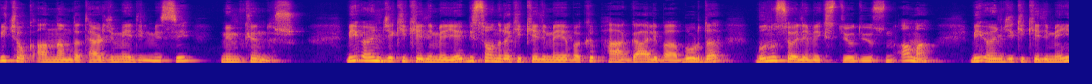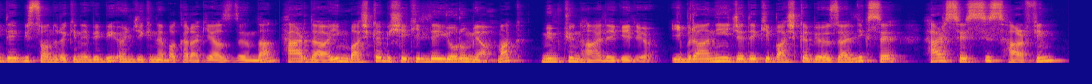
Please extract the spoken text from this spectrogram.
birçok anlamda tercüme edilmesi mümkündür. Bir önceki kelimeye bir sonraki kelimeye bakıp ha galiba burada bunu söylemek istiyor diyorsun ama bir önceki kelimeyi de bir sonrakine ve bir öncekine bakarak yazdığından her daim başka bir şekilde yorum yapmak mümkün hale geliyor. İbranice'deki başka bir özellikse her sessiz harfin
